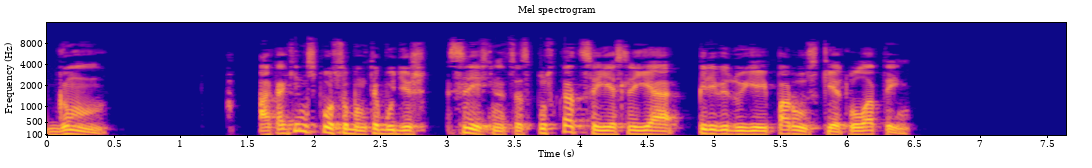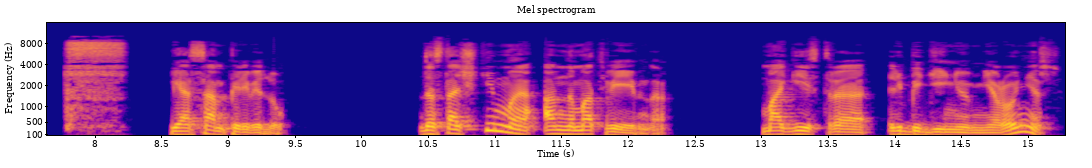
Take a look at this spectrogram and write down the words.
Гм. А каким способом ты будешь с лестницы спускаться, если я переведу ей по-русски эту латынь? Тссс, я сам переведу. Досточтимая Анна Матвеевна, магистра Лебединиум Неронис,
